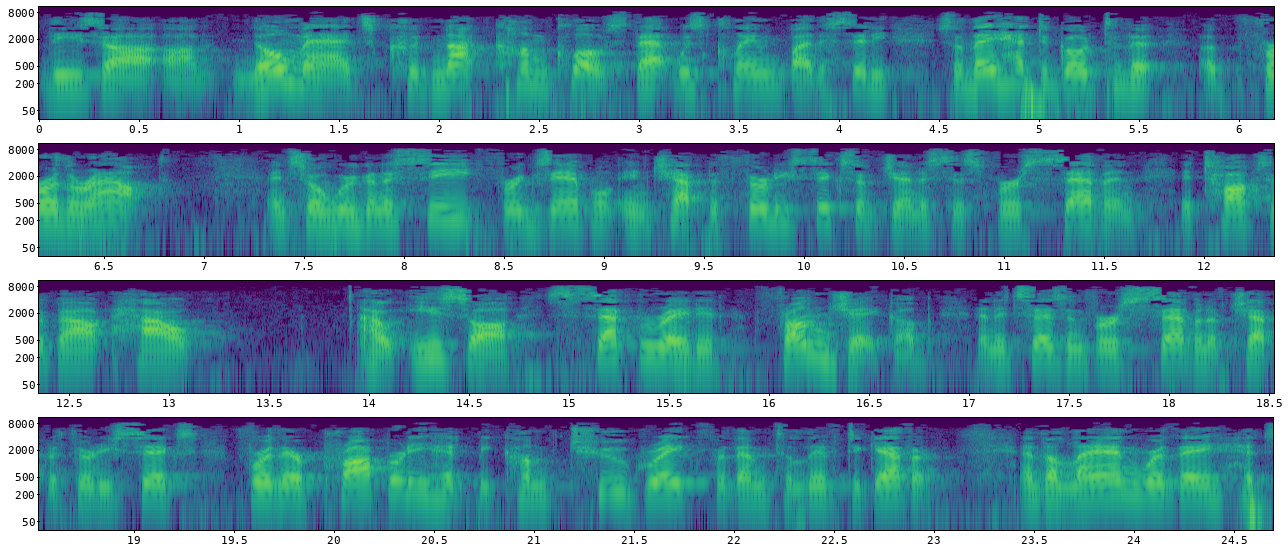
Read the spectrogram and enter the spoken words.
these uh, um, nomads could not come close. That was claimed by the city, so they had to go to the uh, further out. And so we're going to see, for example, in chapter 36 of Genesis, verse 7, it talks about how how Esau separated from Jacob, and it says in verse 7 of chapter 36, for their property had become too great for them to live together, and the land where they had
